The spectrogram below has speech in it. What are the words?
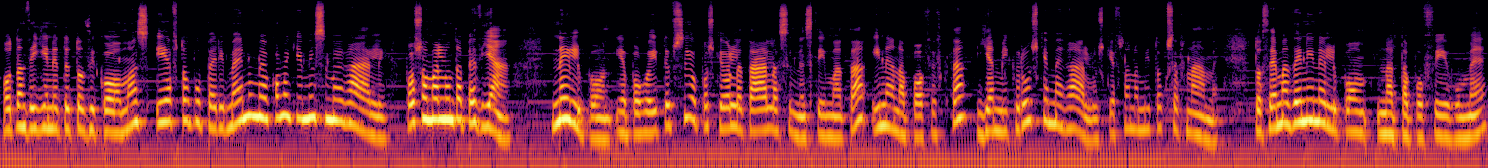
όταν δεν γίνεται το δικό μας ή αυτό που περιμένουμε ακόμα και εμείς οι μεγάλοι. Πόσο μάλλον τα παιδιά. Ναι, λοιπόν, η απογοήτευση, όπως και όλα τα άλλα συναισθήματα, είναι αναπόφευκτα για μικρούς και μεγάλους και αυτό να μην το ξεχνάμε. Το θέμα δεν είναι λοιπόν να τα αποφύγουμε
